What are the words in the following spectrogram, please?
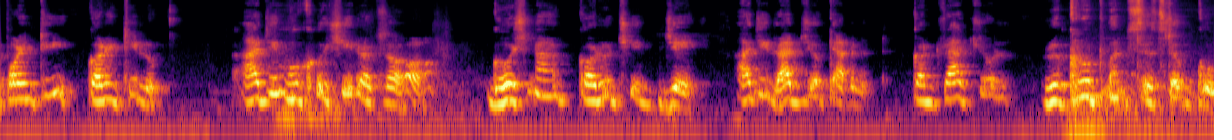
ଆପଏଣ୍ଟି କରିଥିଲୁ ଆଜି ମୁଁ ଖୁସିର ସହ ଘୋଷଣା କରୁଛି ଯେ ଆଜି ରାଜ୍ୟ କ୍ୟାବିନେଟ୍ କଣ୍ଟ୍ରାକ୍ଚୁଆଲ ରିକ୍ରୁଟମେଣ୍ଟ ସିଷ୍ଟମକୁ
